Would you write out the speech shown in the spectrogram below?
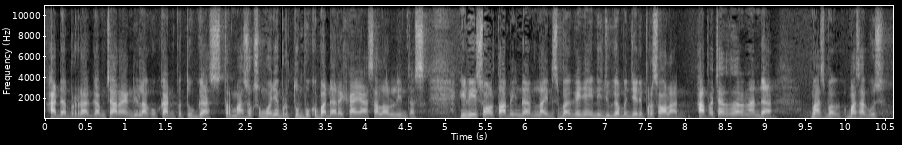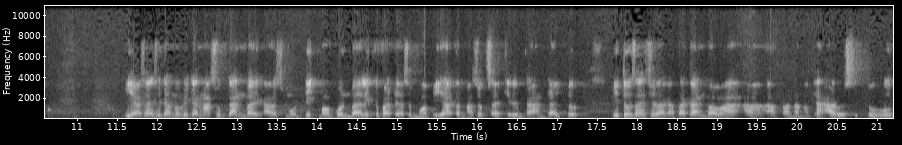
ada beragam cara yang dilakukan petugas, termasuk semuanya bertumpu kepada rekayasa lalu lintas. Ini soal timing dan lain sebagainya, ini juga menjadi persoalan. Apa catatan Anda, Mas, Mas Agus? Ya, saya sudah memberikan masukan baik arus mudik maupun balik kepada semua pihak, termasuk saya kirim ke Anda itu. Itu saya sudah katakan bahwa uh, apa namanya arus itu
